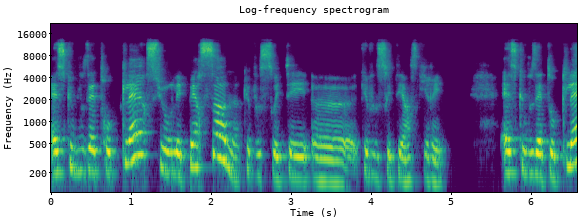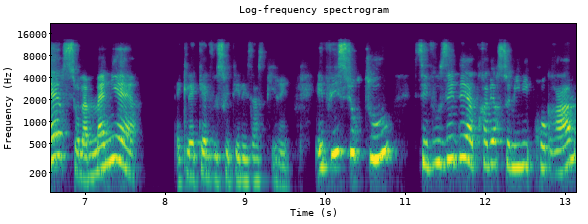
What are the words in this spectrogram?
Est-ce que vous êtes au clair sur les personnes que vous souhaitez, euh, que vous souhaitez inspirer? Est-ce que vous êtes au clair sur la manière avec laquelle vous souhaitez les inspirer? Et puis surtout, c'est vous aider à travers ce mini-programme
